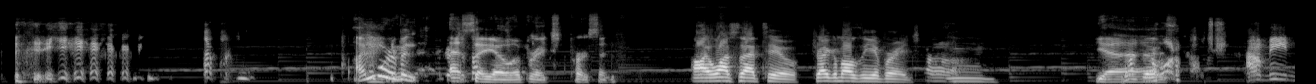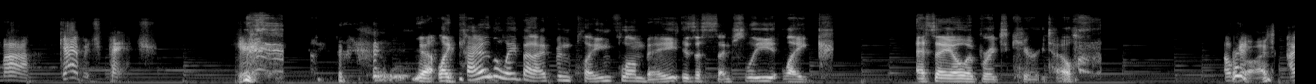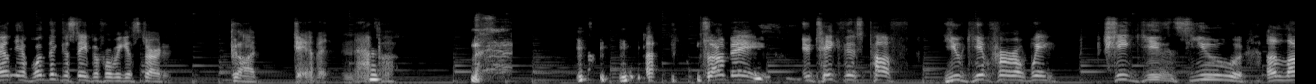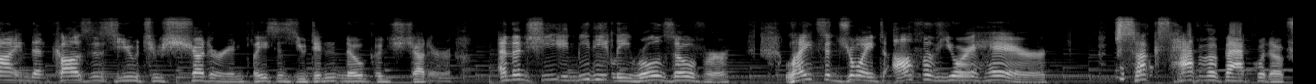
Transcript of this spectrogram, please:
I'm more of an SAO abridged person. Oh, I watched that too. Dragon Ball Z Abridged. Oh. Mm. Yeah. Not the. I mean my cabbage patch. Yeah, like kind of the way that I've been playing Flambe is essentially like SAO abridged Kirito. Okay, I only have one thing to say before we get started. God damn it, uh, Flambe, you take this puff, you give her a wink. She gives you a line that causes you to shudder in places you didn't know could shudder. And then she immediately rolls over, lights a joint off of your hair, sucks half of it back with a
